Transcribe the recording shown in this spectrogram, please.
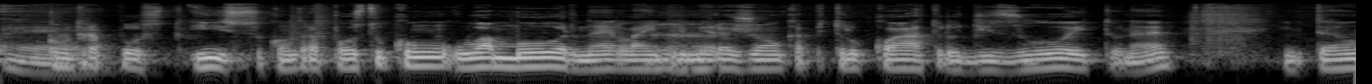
é, contraposto. Isso, contraposto com o amor, né? Lá em uhum. 1 João capítulo 4, 18, né? Então,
